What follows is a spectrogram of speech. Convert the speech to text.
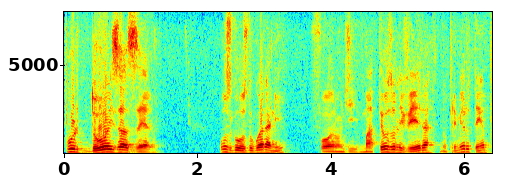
por 2 a 0. Os gols do Guarani foram de Matheus Oliveira no primeiro tempo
